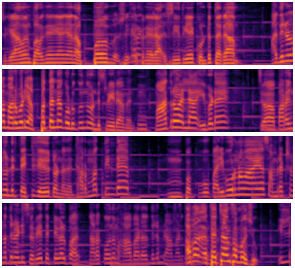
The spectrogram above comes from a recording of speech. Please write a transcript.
ശ്രീരാമൻ പറഞ്ഞു കഴിഞ്ഞാൽ ഞാൻ അപ്പം പിന്നെ സീതയെ കൊണ്ടുതരാം അതിനുള്ള മറുപടി അപ്പൊ തന്നെ കൊടുക്കുന്നുണ്ട് ശ്രീരാമൻ. മാത്രമല്ല ഇവിടെ പറയുന്നുണ്ട് തെറ്റ് ചെയ്തിട്ടുണ്ടെന്ന്. ധർമ്മത്തിന്റെ പരിപൂർണമായ സംരക്ഷണത്തിന് വേണ്ടി ചെറിയ തെറ്റുകൾ നടക്കുമെന്ന് മഹാഭാരതത്തിലും രാമായണത്തിലും തെറ്റാൻ സംഭവിച്ചു ഇല്ല.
